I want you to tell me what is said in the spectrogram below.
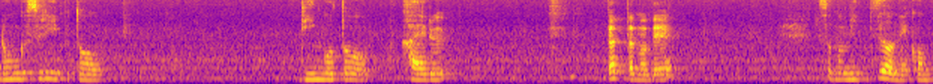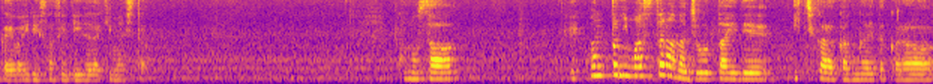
ロングスリープとリンゴとカエル だったのでその3つをね今回は入れさせていただきました。このさえ本当にまっさらな状態で一から考えたから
